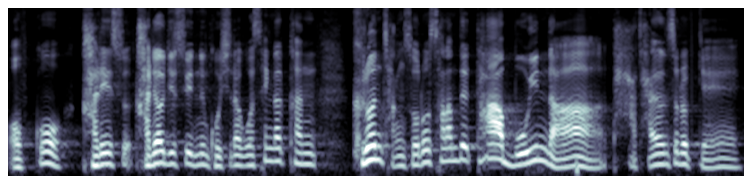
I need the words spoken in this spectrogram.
없고 가릴 수, 가려질 수 있는 곳이라고 생각한 그런 장소로 사람들 다 모인다. 다 자연스럽게.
